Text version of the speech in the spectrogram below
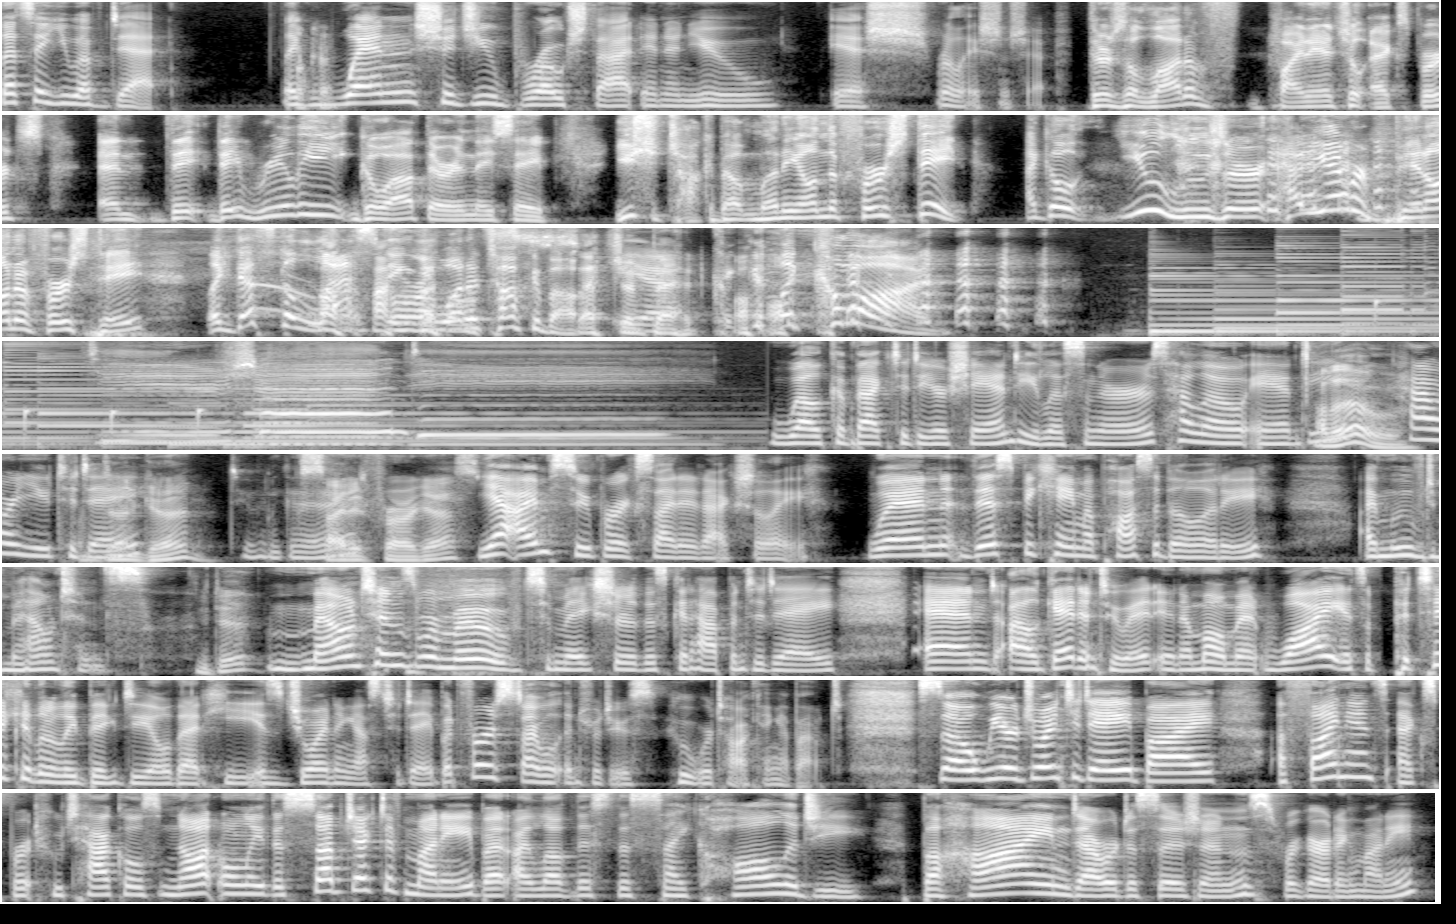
let's say you have debt. Like Okay. when should you broach that in a new ish relationship? There's a lot of financial experts, and they they really go out there and they say you should talk about money on the first date. I go, you loser. Have you ever been on a first date? Like that's the last thing you want to talk about. Such a Yeah. bad call. Like, come on. Welcome back to Dear Shandy listeners. Hello, Andy. Hello. How are you today? Doing good. Doing good. Excited for our guest. Yeah, I'm super excited actually. When this became a possibility, I moved mountains. You did? Mountains were moved to make sure this could happen today. And I'll get into it in a moment why it's a particularly big deal that he is joining us today. But first, I will introduce who we're talking about. So, we are joined today by a finance expert who tackles not only the subject of money, but I love this, the psychology behind our decisions regarding money.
